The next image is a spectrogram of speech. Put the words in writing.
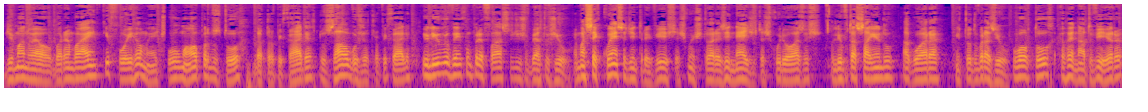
de Manuel Barambain, que foi realmente o maior produtor da Tropicália, dos álbuns da Tropicália, e o livro vem com o prefácio de Gilberto Gil. É uma sequência de entrevistas com histórias inéditas, curiosas. O livro está saindo agora em todo o Brasil. O autor é o Renato Vieira,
